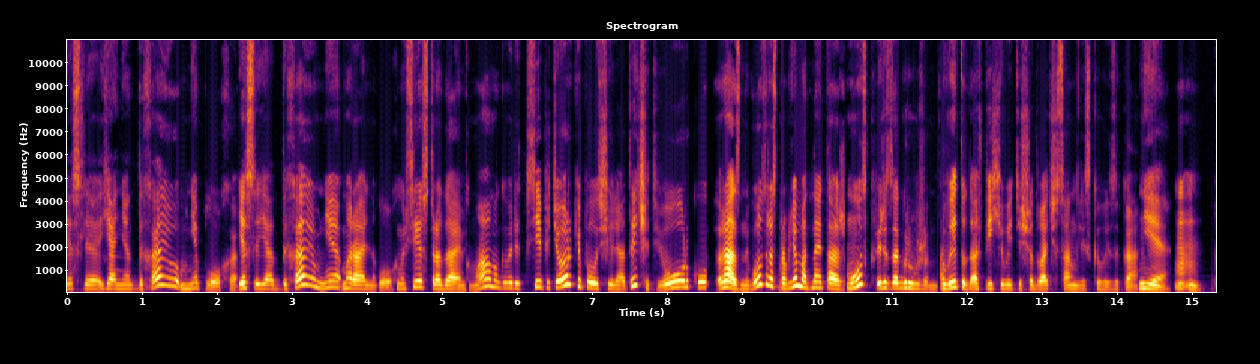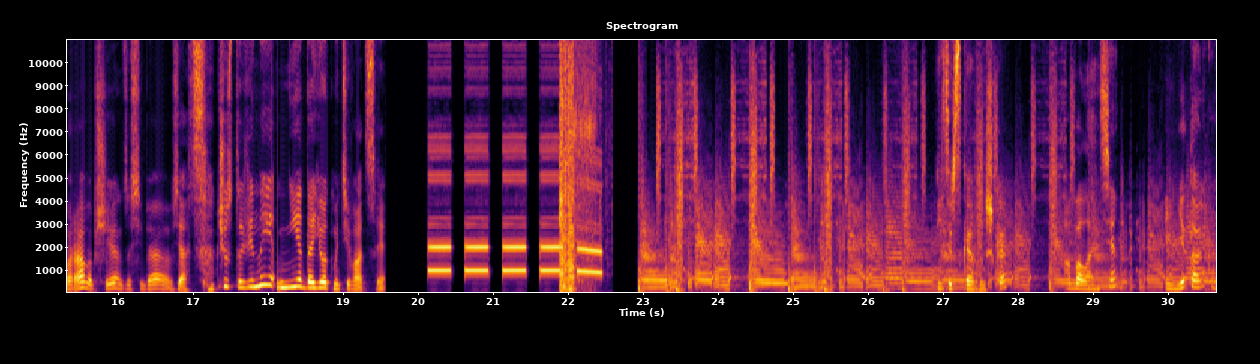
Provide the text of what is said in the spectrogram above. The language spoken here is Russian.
Если я не отдыхаю, мне плохо. Если я отдыхаю, мне морально плохо. Мы все страдаем. Мама говорит, все пятерки получили, а ты четверку. Разный возраст, проблема одна и та же. Мозг перезагружен. Вы туда впихиваете еще два часа английского языка. Не, м-м. пора вообще за себя взяться. Чувство вины не дает мотивации. Питерская вышка. О балансе. И не только.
